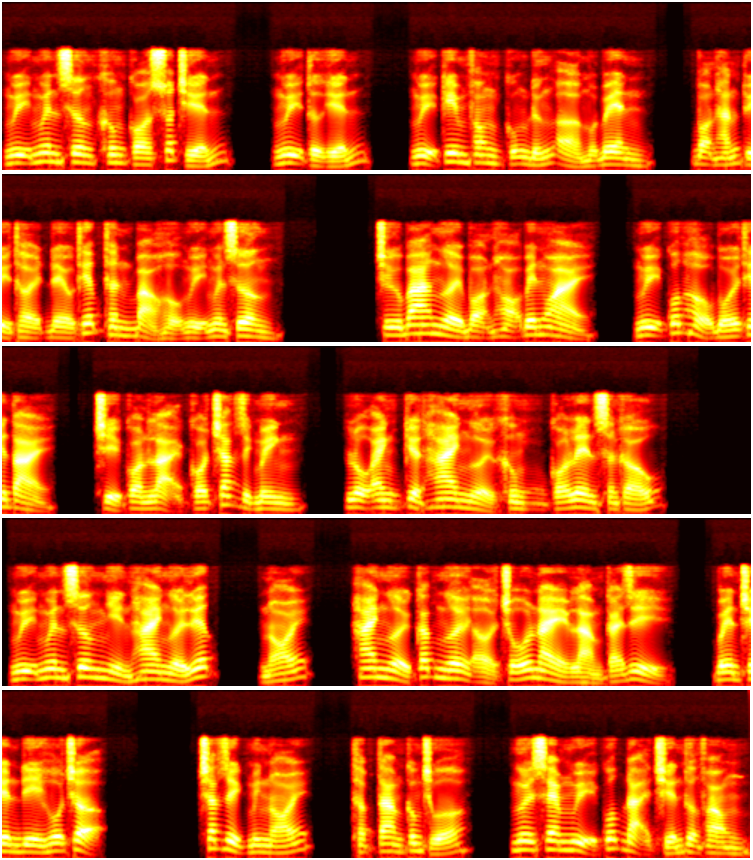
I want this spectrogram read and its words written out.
Ngụy Nguyên Sương không có xuất chiến, Ngụy Tử Hiến, Ngụy Kim Phong cũng đứng ở một bên, bọn hắn tùy thời đều tiếp thân bảo hộ Ngụy Nguyên Sương. Trừ ba người bọn họ bên ngoài, Ngụy quốc hậu bối thiên tài, chỉ còn lại có chắc dịch minh, Lộ Anh Kiệt hai người không có lên sân khấu. Ngụy Nguyên Sương nhìn hai người liếc, nói, hai người các ngươi ở chỗ này làm cái gì, bên trên đi hỗ trợ. Chắc dịch minh nói, thập tam công chúa, ngươi xem Ngụy quốc đại chiến thượng phong,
